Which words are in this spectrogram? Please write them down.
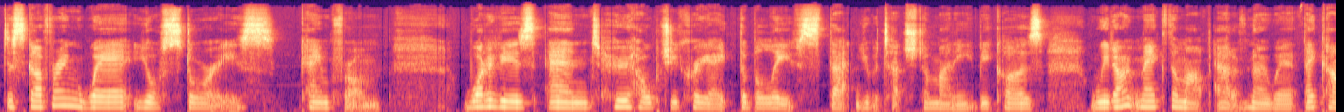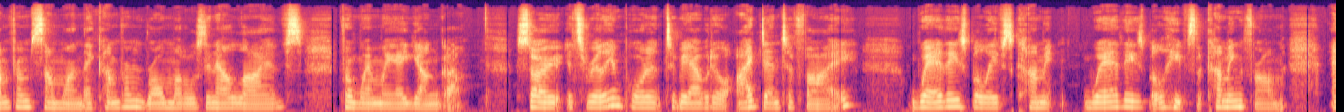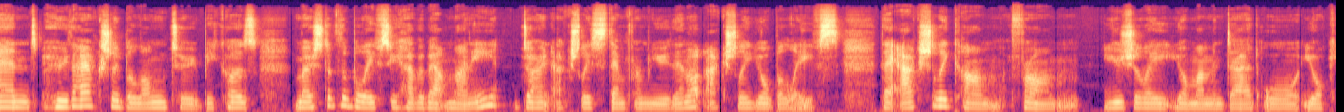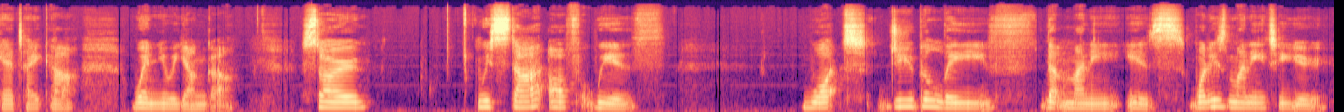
discovering where your stories came from, what it is, and who helped you create the beliefs that you attach to money because we don't make them up out of nowhere. They come from someone, they come from role models in our lives from when we are younger. So it's really important to be able to identify where these beliefs coming where these beliefs are coming from and who they actually belong to because most of the beliefs you have about money don't actually stem from you they're not actually your beliefs they actually come from usually your mum and dad or your caretaker when you were younger so we start off with what do you believe that money is. What is money to you?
